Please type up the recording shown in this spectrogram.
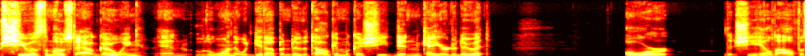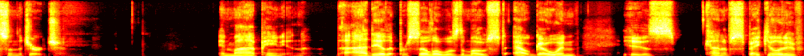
she was the most outgoing and the one that would get up and do the talking because she didn't care to do it, or that she held office in the church. In my opinion, the idea that Priscilla was the most outgoing is kind of speculative.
